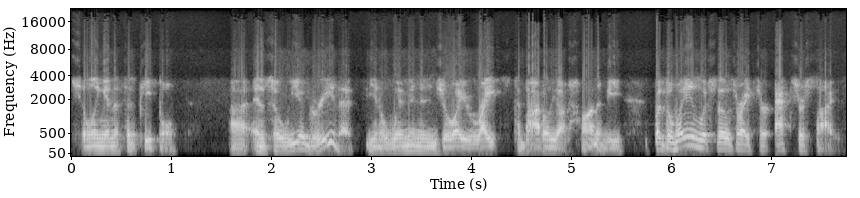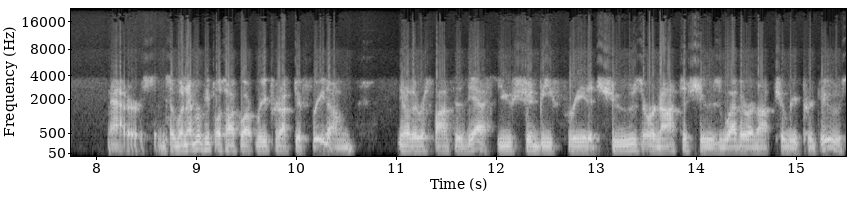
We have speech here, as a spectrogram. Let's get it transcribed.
killing innocent people. Uh, and so we agree that you know women enjoy rights to bodily autonomy, but the way in which those rights are exercised matters. And so whenever people talk about reproductive freedom, you know, the response is yes, you should be free to choose or not to choose whether or not to reproduce.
